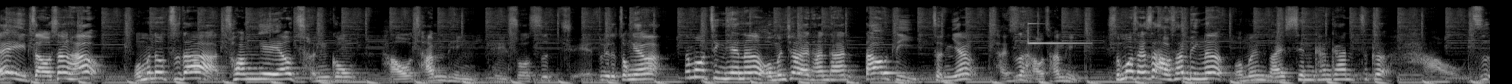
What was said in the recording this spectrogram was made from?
哎，早上好！我们都知道啊，创业要成功，好产品可以说是绝对的重要啊。那么今天呢，我们就来谈谈到底怎样才是好产品，什么才是好产品呢？我们来先看看这个“好”字。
